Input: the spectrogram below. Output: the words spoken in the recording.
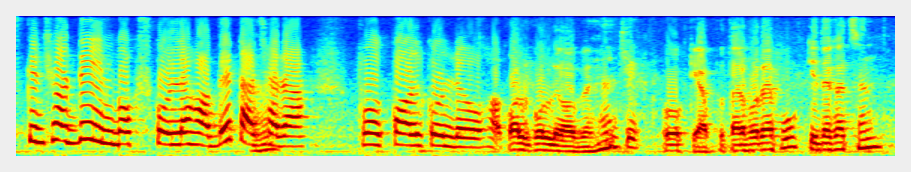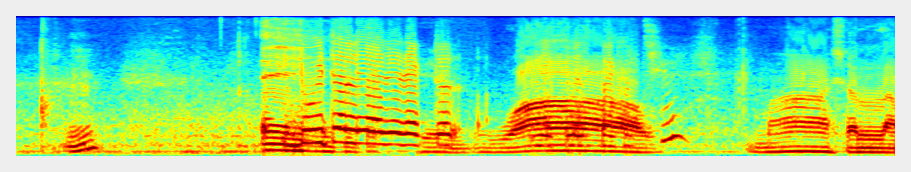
স্ক্রিনশট দিয়ে ইনবক্স করলে হবে তাছাড়া কল করলেও হবে। কল করলে হবে হ্যাঁ। ওকে আপু তারপরে আপু কি দেখাচ্ছেন? হুম? দুইটা লেয়ারের একটা দেখেন। নেকলেস দেখাচ্ছি। মাশাআল্লাহ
